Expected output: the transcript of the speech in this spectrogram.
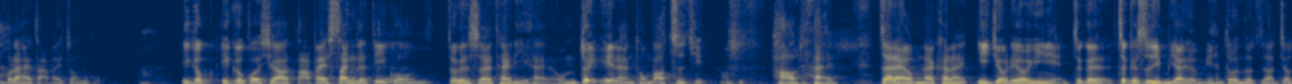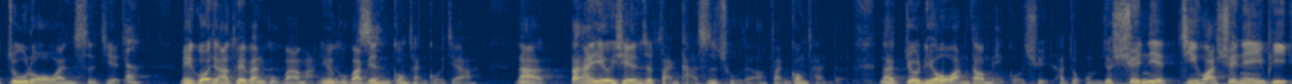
后来还打败中国。一个一个国家打败三个帝国，这个实在太厉害了。我们对越南同胞致敬 啊！好，来再来，我们来看看一九六一年，这个这个事情比较有名，很多人都知道，叫猪罗湾事件。嗯，美国想要推翻古巴嘛，因为古巴变成共产国家。那当然也有一些人是反卡斯楚的啊，反共产的，那就流亡到美国去。他就我们就训练计划训练一批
